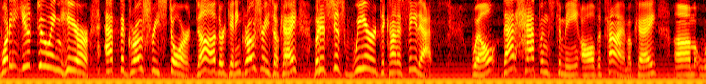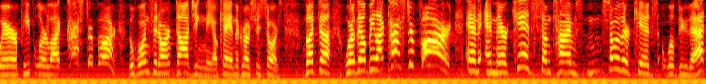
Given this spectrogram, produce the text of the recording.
What are you doing here at the grocery store? Duh, they're getting groceries, okay? But it's just weird to kind of see that. Well, that happens to me all the time, okay? Um, where people are like, Pastor Bart, the ones that aren't dodging me, okay, in the grocery stores. But uh, where they'll be like, Pastor Bart, and, and their kids sometimes, some of their kids will do that,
